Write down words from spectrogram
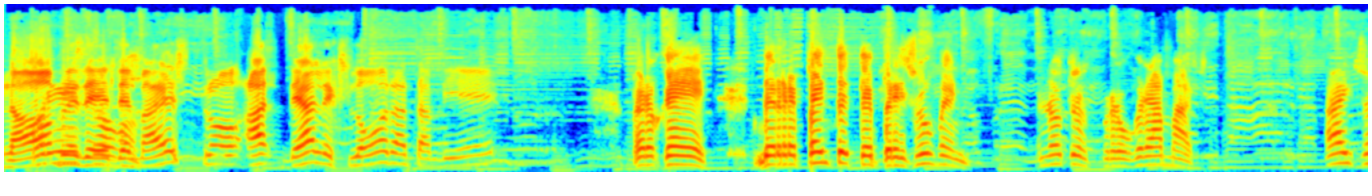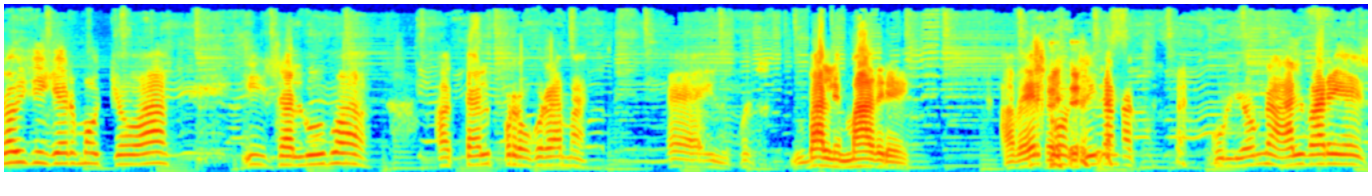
No, hombre, de- del maestro, ah, de Alex Lora también. Pero que de repente te presumen en otros programas. Ay, soy Guillermo Ochoa y saludo a, a tal programa. Ay, pues vale madre. A ver, consigan a Juliana Álvarez.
